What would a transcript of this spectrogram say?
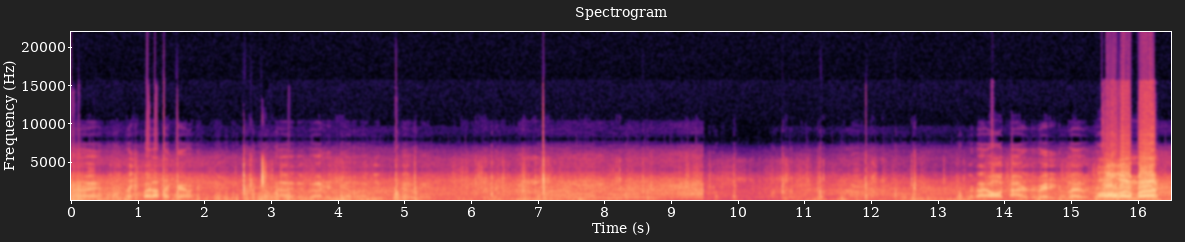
Alright. Thank you, bud. I'll take care of it. Alright, then, bro. I'll hit you up when I get settled in. Look like all tires are ready to blow. All of them, bud.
